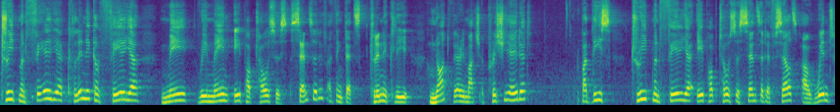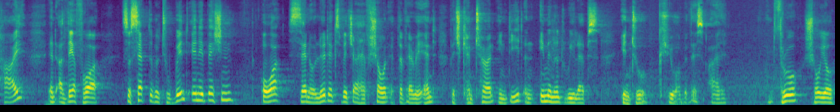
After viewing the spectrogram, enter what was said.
Treatment failure, clinical failure, may remain apoptosis sensitive. I think that's clinically not very much appreciated. But these treatment failure apoptosis sensitive cells are Wnt high and are therefore susceptible to Wnt inhibition or senolytics, which I have shown at the very end, which can turn indeed an imminent relapse into cure. With this, I am through, show you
